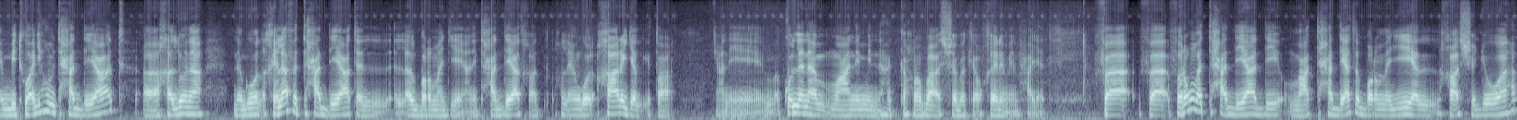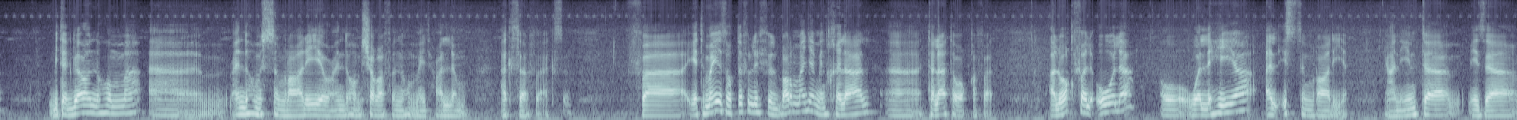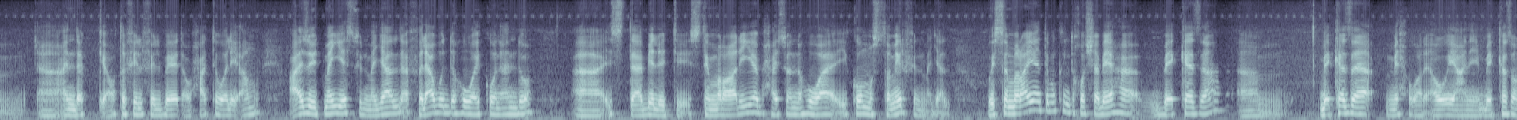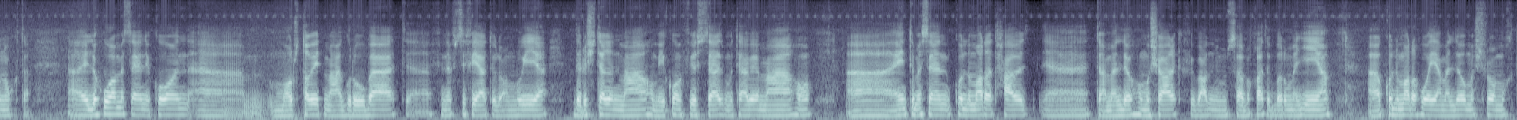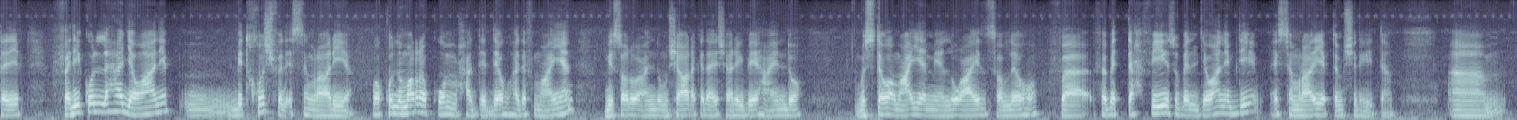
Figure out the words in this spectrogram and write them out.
بتواجههم تحديات خلونا نقول خلاف التحديات البرمجية يعني تحديات خلينا نقول خارج الإطار. يعني كلنا معانين منها الكهرباء الشبكة وغيرها من الحاجات. فرغم التحديات دي مع التحديات البرمجية الخاصة جواها بتلقاوا إن هم عندهم استمرارية وعندهم شغف إن هم يتعلموا أكثر فأكثر. فيتميز الطفل في البرمجة من خلال آه، ثلاثة وقفات. الوقفة الأولى واللي هي الاستمرارية. يعني أنت إذا آه، عندك طفل في البيت أو حتى ولي أمر عايزه يتميز في المجال ده فلا بد هو يكون عنده استابيليتي آه، استمرارية بحيث أنه هو يكون مستمر في المجال والاستمرارية أنت ممكن تخش بها بكذا بكذا محور أو يعني بكذا نقطة. اللي هو مثلا يكون مرتبط مع جروبات آه، في نفس فئاته العمرية يقدر يشتغل معاهم يكون في أستاذ متابع معاه آه أنت مثلا كل مرة تحاول آه تعمل له مشاركة في بعض من المسابقات البرمجية. آه كل مرة هو يعمل له مشروع مختلف. فدي كلها جوانب بتخش في الاستمرارية. وكل مرة بكون محدد له هدف معين بيصلوا عنده مشاركة دا يشارك بيها عنده. مستوى معين من اللغة عايز يوصل له. فبالتحفيز وبالجوانب دي استمرارية بتمشي لقدام.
